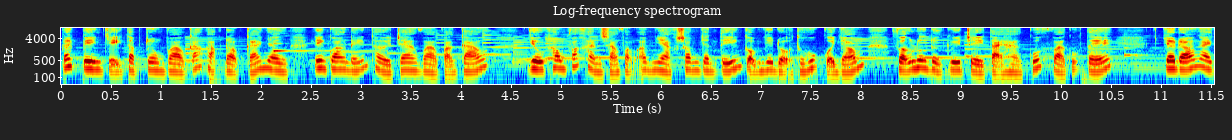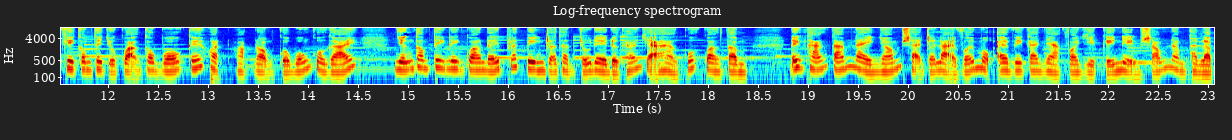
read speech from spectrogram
Blackpink chỉ tập trung vào các hoạt động cá nhân liên quan đến thời trang và quảng cáo. Dù không phát hành sản phẩm âm nhạc, song danh tiếng cũng như độ thu hút của nhóm vẫn luôn được duy trì tại Hàn Quốc và quốc tế. Do đó, ngay khi công ty chủ quản công bố kế hoạch hoạt động của bốn cô gái, những thông tin liên quan đến Blackpink trở thành chủ đề được khán giả Hàn Quốc quan tâm. Đến tháng 8 này, nhóm sẽ trở lại với một MV ca nhạc vào dịp kỷ niệm 6 năm thành lập.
